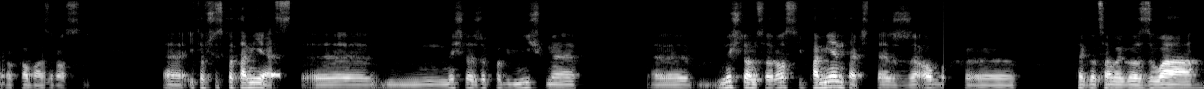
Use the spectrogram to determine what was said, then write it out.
e, rockowa z Rosji. E, I to wszystko tam jest. Myślę, że powinniśmy, myśląc o Rosji, pamiętać też, że obok tego całego zła,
